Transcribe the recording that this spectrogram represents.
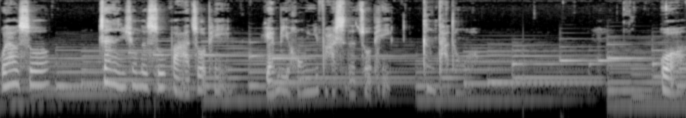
我要说，湛仁兄的书法作品远比弘一法师的作品更打动我。我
